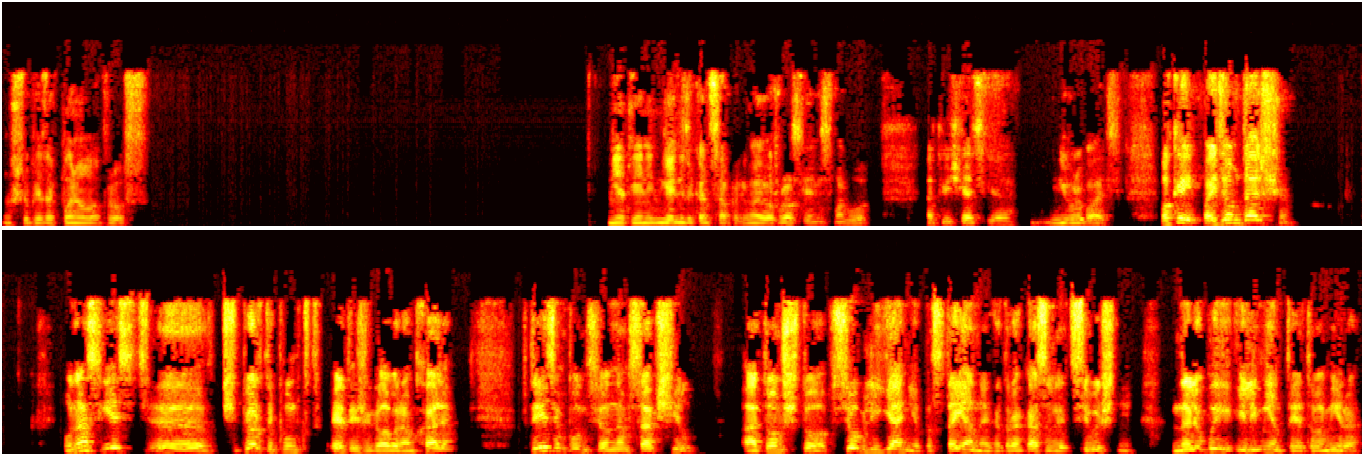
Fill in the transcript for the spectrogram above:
Ну, чтобы я так понял вопрос. Нет, я не, я не до конца понимаю вопрос, я не смогу отвечать, я не врубаюсь. Окей, пойдем дальше. У нас есть э, четвертый пункт этой же главы Рамхаля. В третьем пункте он нам сообщил о том, что все влияние постоянное, которое оказывает Всевышний на любые элементы этого мира,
